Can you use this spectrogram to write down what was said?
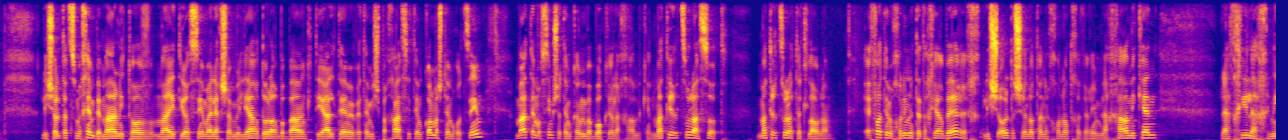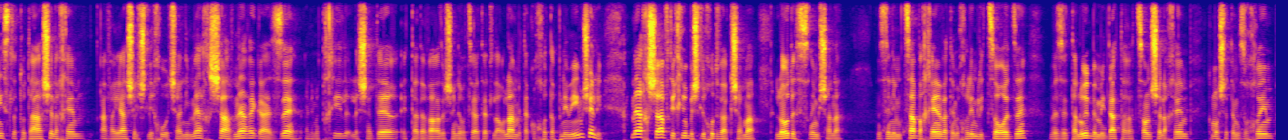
לשאול את עצמכם במה אני טוב, מה הייתי עושה אם היה לי עכשיו מיליארד דולר בבנק, טיילתם, הבאתם משפחה, עשיתם כל מה שאתם רוצים, מה אתם עושים כשאתם קמים בבוקר לאחר מכן, מה תרצו לעשות, מה תרצו לתת לעולם. איפה אתם יכולים לתת הכי הרבה ערך? לשאול את השאלות הנכונות, חברים. לאחר מכן, להתחיל להכניס לתודעה שלכם הוויה של שליחות, שאני מעכשיו, מהרגע הזה, אני מתחיל לשדר את הדבר הזה שאני רוצה לתת לעולם, את הכוחות הפנימיים שלי. מעכשיו תחיו בשליחות והגשמה, לא עוד 20 שנה. זה נמצא בכם ואתם יכולים ליצור את זה, וזה תלוי במידת הרצון שלכם, כמו שאתם זוכרים,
